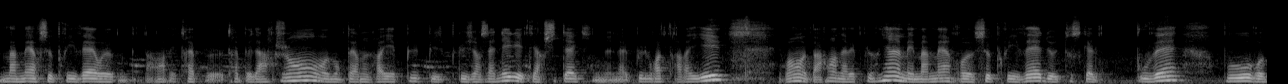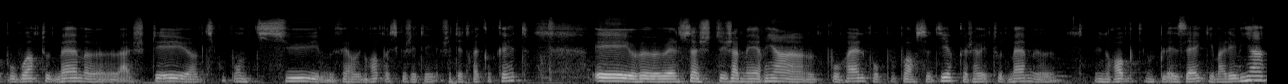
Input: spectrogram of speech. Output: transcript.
ma mère se privait, euh, avaient très peu, très peu d'argent. Mon père ne travaillait plus depuis plusieurs années, il était architecte, il n'avait plus le droit de travailler. bon, mes parents n'avaient plus rien, mais ma mère euh, se privait de tout ce qu'elle pouvait pour pouvoir tout de même euh, acheter un petit coupon de tissu et me faire une robe parce que j'étais, j'étais très coquette. Et euh, elle ne s'achetait jamais rien pour elle, pour pouvoir se dire que j'avais tout de même euh, une robe qui me plaisait, qui m'allait bien.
